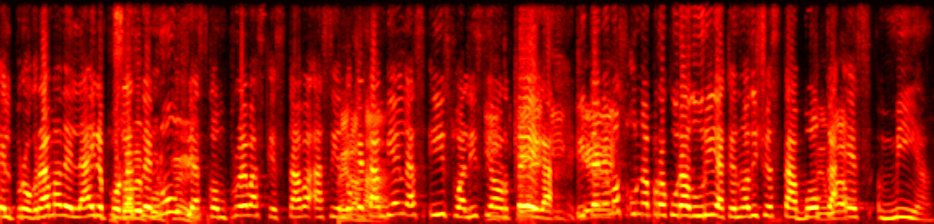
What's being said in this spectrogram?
el programa del aire por las por denuncias con pruebas que estaba haciendo, Pero, que ajá. también las hizo Alicia ¿Y qué- Ortega. y Y, qué? tenemos una procuraduría que no ha dicho esta boca a- es mía.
